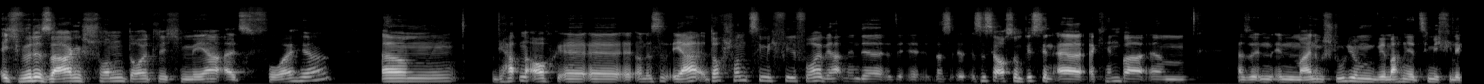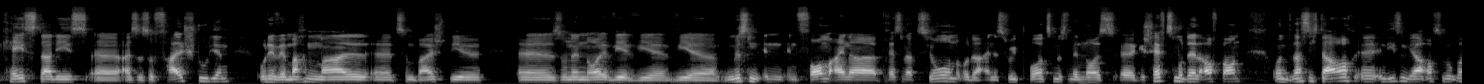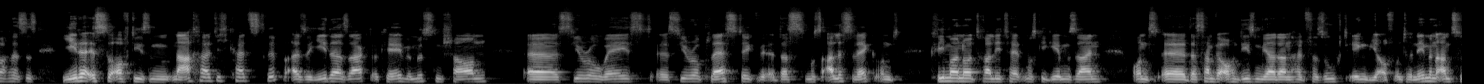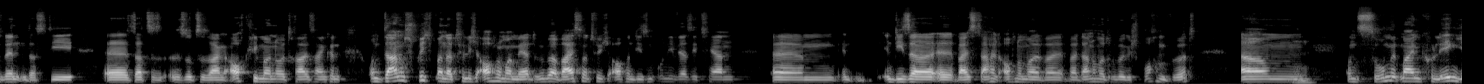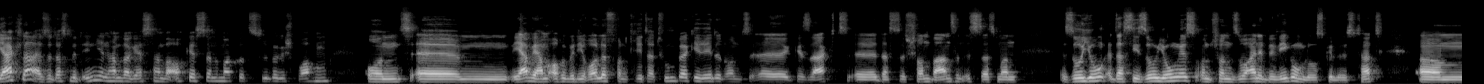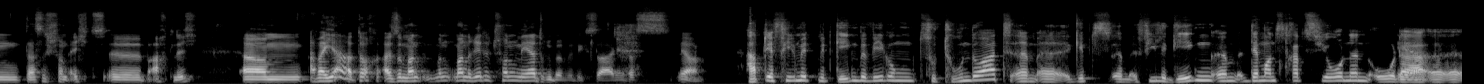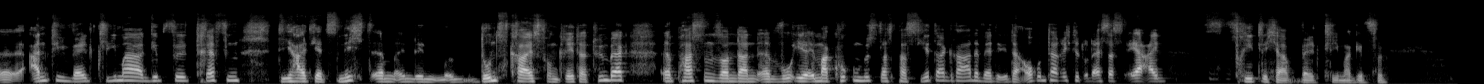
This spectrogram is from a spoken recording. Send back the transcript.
ich würde sagen, schon deutlich mehr als vorher. Ähm, wir hatten auch, äh, äh, und es ist ja doch schon ziemlich viel vorher. Wir hatten in der, das, es ist ja auch so ein bisschen äh, erkennbar, ähm, also in, in meinem Studium, wir machen ja ziemlich viele Case Studies, äh, also so Fallstudien, oder wir machen mal äh, zum Beispiel äh, so eine neue, wir, wir, wir müssen in, in Form einer Präsentation oder eines Reports müssen wir ein neues äh, Geschäftsmodell aufbauen. Und was ich da auch äh, in diesem Jahr auch so beobachte, ist, ist, jeder ist so auf diesem Nachhaltigkeitstrip. Also jeder sagt, okay, wir müssen schauen, äh, Zero Waste, äh, Zero Plastic, das muss alles weg und Klimaneutralität muss gegeben sein. Und äh, das haben wir auch in diesem Jahr dann halt versucht, irgendwie auf Unternehmen anzuwenden, dass die äh, sozusagen auch klimaneutral sein können. Und dann spricht man natürlich auch nochmal mehr drüber, weiß natürlich auch in diesem universitären, ähm, in, in, dieser, äh, weiß da halt auch nochmal, weil, weil da nochmal drüber gesprochen wird. Ähm, mhm. Und so mit meinen Kollegen, ja klar, also das mit Indien haben wir gestern, haben wir auch gestern nochmal kurz drüber gesprochen. Und ähm, ja, wir haben auch über die Rolle von Greta Thunberg geredet und äh, gesagt, äh, dass es schon Wahnsinn ist, dass man so jung, dass sie so jung ist und schon so eine Bewegung losgelöst hat. Ähm, das ist schon echt äh, beachtlich. Ähm, aber ja, doch, also man, man, man redet schon mehr drüber, würde ich sagen. Das, ja. Habt ihr viel mit, mit Gegenbewegungen zu tun dort? Ähm, äh, Gibt es ähm, viele Gegendemonstrationen ähm, oder ja. äh, äh Anti-Welt-Klimagipfeltreffen, die halt jetzt nicht ähm, in den Dunstkreis von Greta Thunberg äh, passen, sondern äh, wo ihr immer gucken müsst, was passiert da gerade? Werdet ihr da auch unterrichtet oder ist das eher ein friedlicher Weltklimagipfel?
